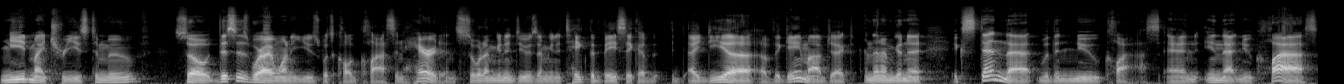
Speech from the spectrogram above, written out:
need my trees to move. So this is where I want to use what's called class inheritance. So what I'm going to do is I'm going to take the basic of, idea of the game object and then I'm going to extend that with a new class. And in that new class,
